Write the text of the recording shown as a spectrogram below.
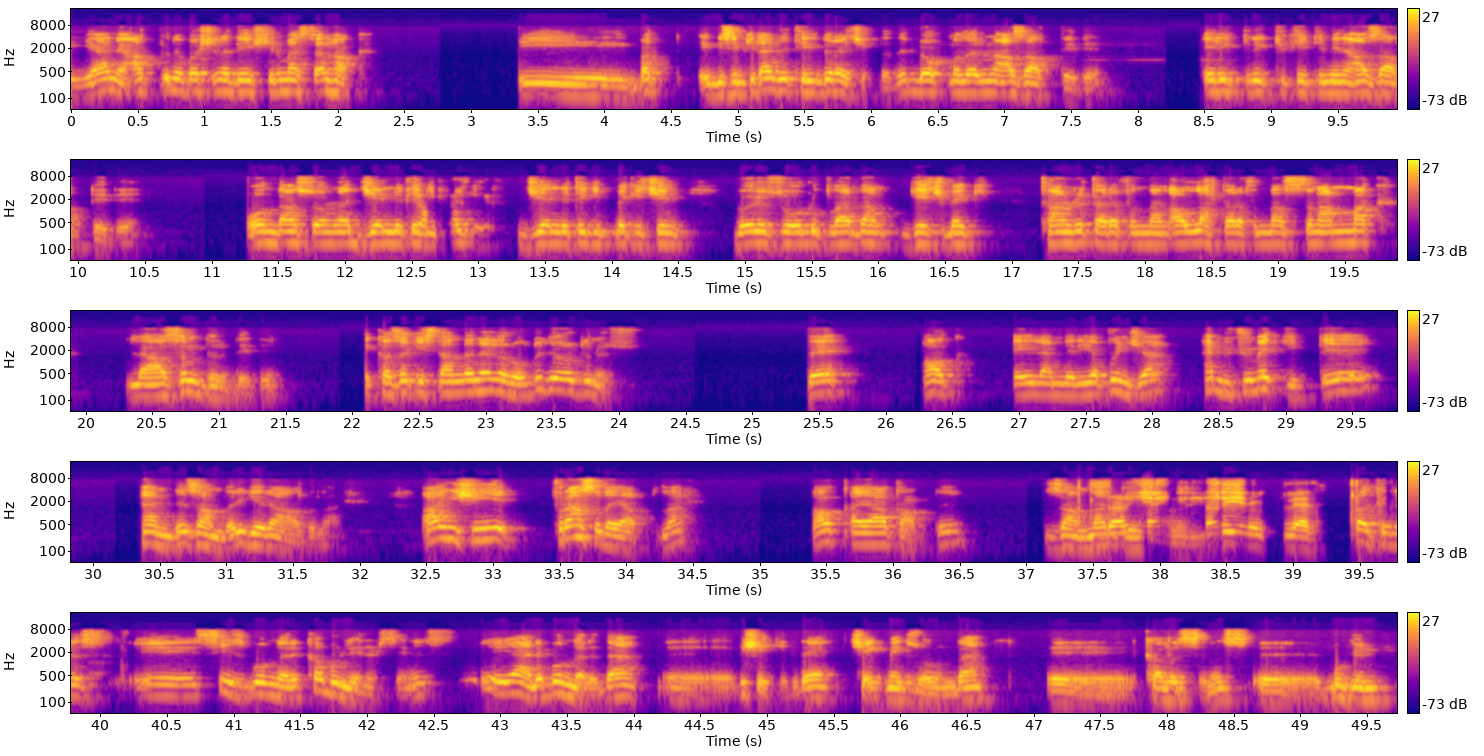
yani aklını başına devşirmezsen hak. Ee, bak e, bizimkiler de tedbir açıkladı. Lokmalarını azalt dedi. Elektrik tüketimini azalt dedi. Ondan sonra cennete gitmek, cennete gitmek için böyle zorluklardan geçmek Tanrı tarafından, Allah tarafından sınanmak lazımdır dedi. E, Kazakistan'da neler oldu gördünüz. Ve halk eylemleri yapınca hem hükümet gitti hem de zamları geri aldılar. Aynı şeyi Fransa'da yaptılar. Halk ayağa kalktı. Zamlar geri Bakınız e, siz bunları kabullenirseniz e, yani bunları da e, bir şekilde çekmek zorunda e, kalırsınız. E, bugün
